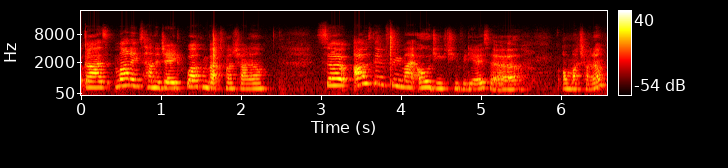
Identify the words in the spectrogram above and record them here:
up guys, my name's Hannah Jade, welcome back to my channel. So I was going through my old YouTube videos uh, on my channel and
